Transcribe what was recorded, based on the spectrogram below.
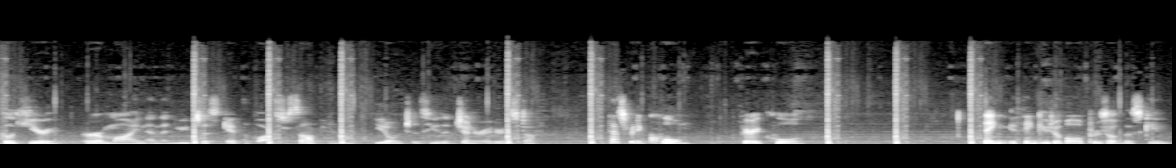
go here, or a mine, and then you just get the blocks yourself, you know? You don't just use a generator and stuff. That's pretty cool. Very cool. Thank, thank you developers of this game.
